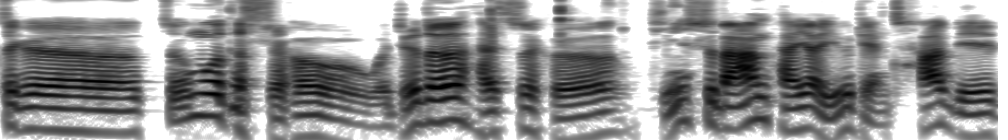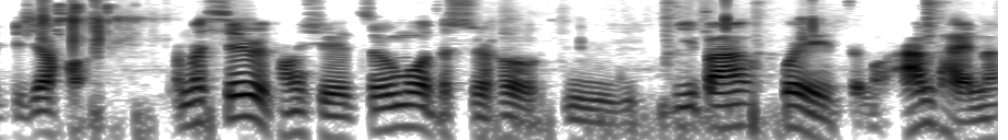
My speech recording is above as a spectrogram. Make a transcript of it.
这个周末的时候，我觉得还是和平时的安排要有点差别比较好。那么，希瑞同学，周末的时候你一般会怎么安排呢？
